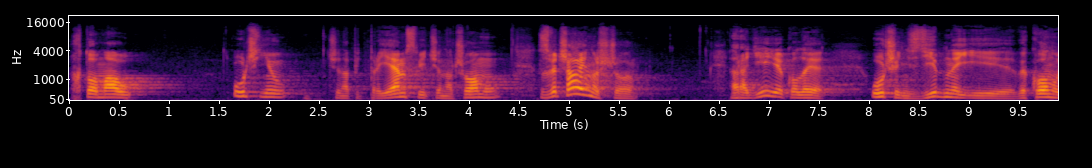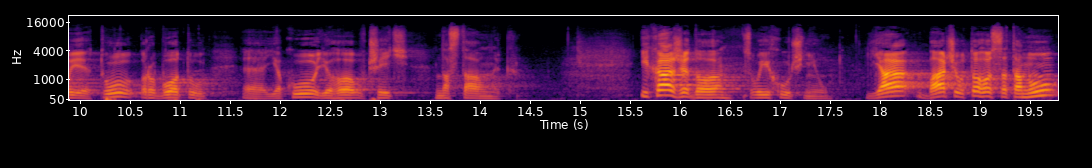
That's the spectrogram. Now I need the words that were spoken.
Хто мав учнів чи на підприємстві, чи на чому, звичайно, що радіє, коли учень здібний і виконує ту роботу, е, яку його вчить наставник. І каже до своїх учнів: Я бачив того сатану,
